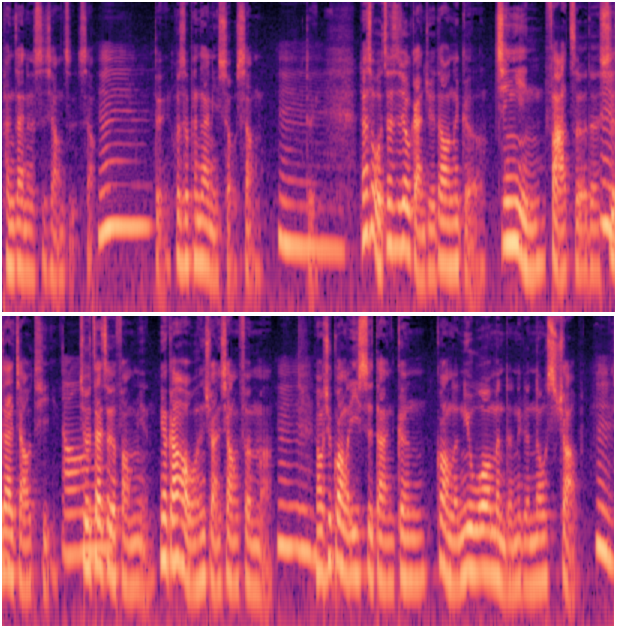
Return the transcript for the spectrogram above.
喷在那个试香纸上，嗯，对，或是喷在你手上，嗯，对。但是我这次就感觉到那个经营法则的世代交替，嗯、就在这个方面，因为刚好我很喜欢香氛嘛，嗯嗯，然后去逛了伊势丹，跟逛了 New Woman 的那个 Nose Shop，嗯，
